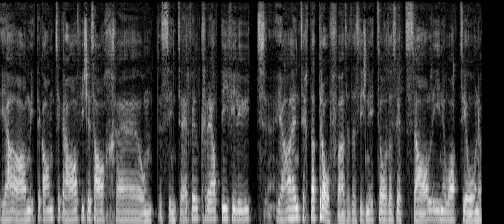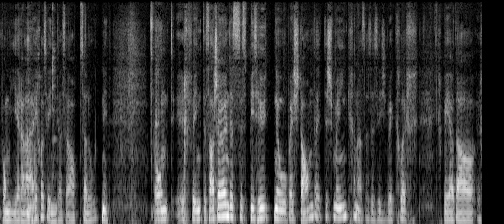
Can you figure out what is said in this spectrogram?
ja, mit den ganzen grafischen Sachen und es sind sehr viele kreative Leute, ja, haben sich da getroffen. Also das ist nicht so, dass jetzt alle Innovationen von mir allein ja. sind, also absolut nicht. Und ich finde es auch schön, dass es bis heute noch Bestand hat, das Schminken. Also das ist wirklich ich bin ja da, ich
